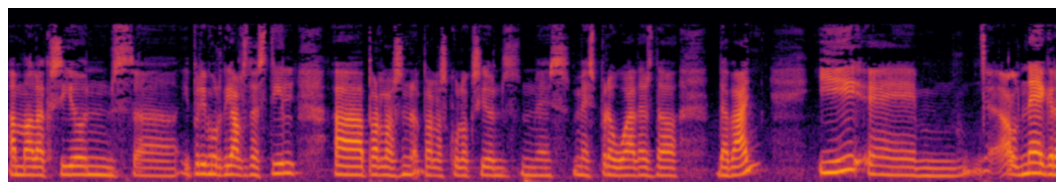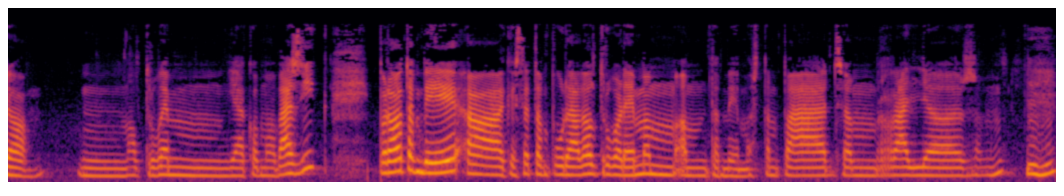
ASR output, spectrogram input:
amb eleccions eh, i primordials d'estil eh, per, les, per les col·leccions més, més preuades de, de bany i eh, el negre el trobem ja com a bàsic, però també eh, aquesta temporada el trobarem amb, amb, també amb estampats, amb ratlles, mm? uh -huh.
